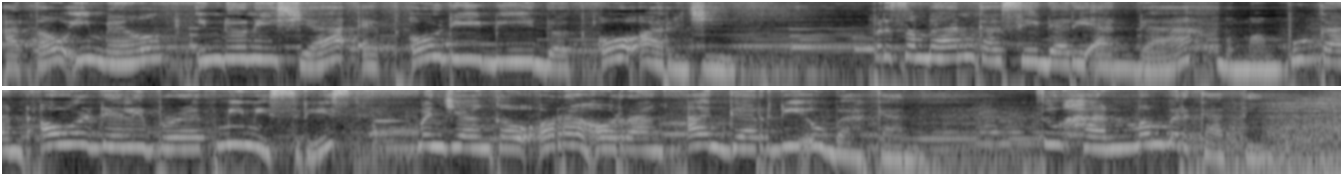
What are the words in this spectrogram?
atau email indonesia@odb.org. Persembahan kasih dari Anda memampukan Our Bread Ministries menjangkau orang-orang agar diubahkan. Tuhan memberkati.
